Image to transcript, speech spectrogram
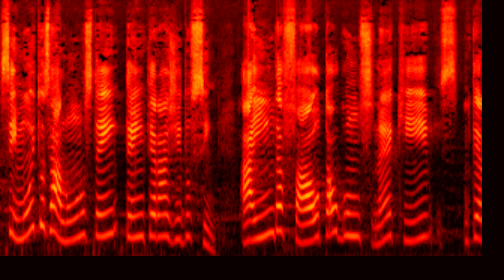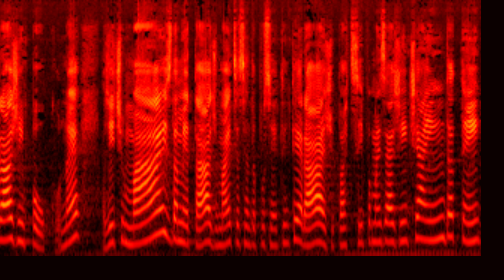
Sim, muitos alunos têm, têm interagido sim ainda falta alguns, né, que interagem pouco, né? A gente mais da metade, mais de 60% interage, participa, mas a gente ainda tem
